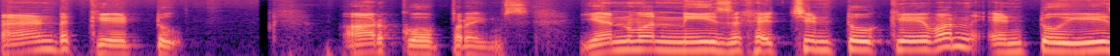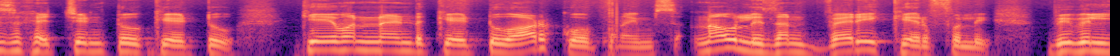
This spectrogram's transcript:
and k2 are coprimes. N1 is h into k1 n2 is h into k2 k1 and k2 are coprimes. Now listen very carefully. We will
